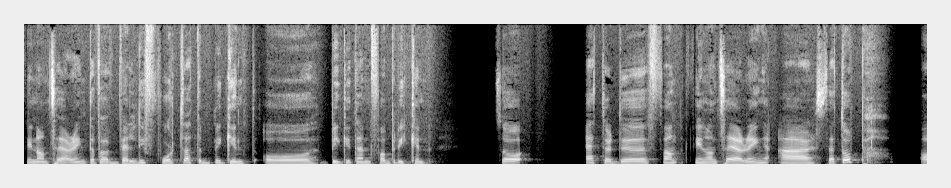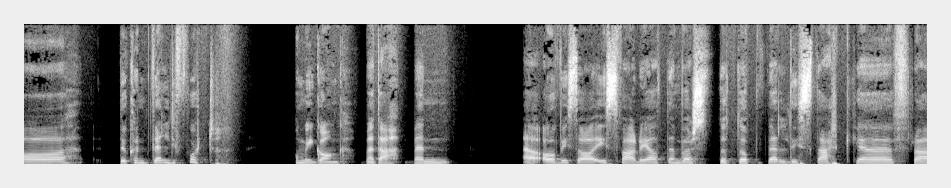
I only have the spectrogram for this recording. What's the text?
finansiering. Det var veldig fort at de begynte å bygge den fabrikken. Så etter det finansiering er satt opp, og du kan veldig fort komme i gang med det. Men, og vi sa i Sverige at den var støttet opp veldig sterk eh, fra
